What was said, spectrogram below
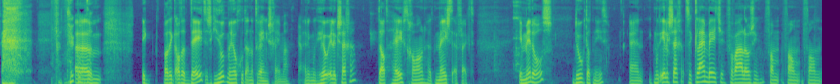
nu komt um, ik, wat ik altijd deed, is ik hield me heel goed aan het trainingsschema. Ja. En ik moet heel eerlijk zeggen, dat heeft gewoon het meeste effect. Inmiddels doe ik dat niet. En ik moet eerlijk zeggen, het is een klein beetje verwaarlozing van, van, van,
